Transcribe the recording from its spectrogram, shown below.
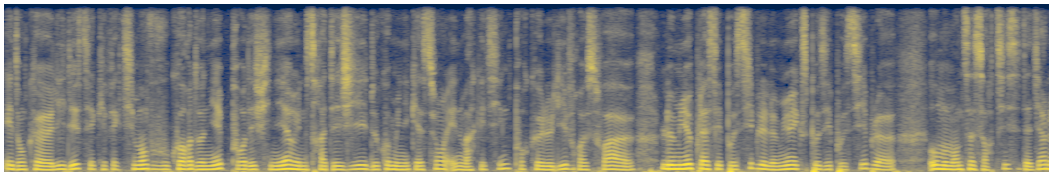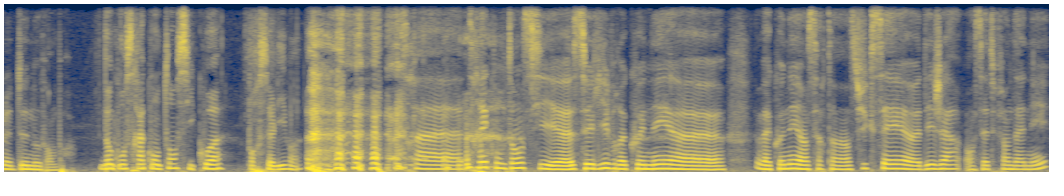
Et donc l'idée, c'est qu'effectivement vous vous coordonniez pour définir une stratégie de communication et de marketing pour que le livre soit le mieux placé possible et le mieux exposé possible au moment de sa sortie, c'est-à-dire le 2 novembre. Donc on sera content si quoi? Pour ce livre. On sera très content si euh, ce livre connaît, euh, va connaître un certain succès euh, déjà en cette fin d'année.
